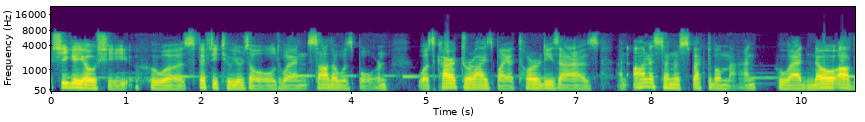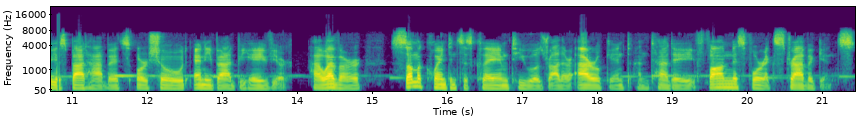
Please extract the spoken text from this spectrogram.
Shigeyoshi, who was 52 years old when Sada was born, was characterized by authorities as an honest and respectable man who had no obvious bad habits or showed any bad behavior. However, some acquaintances claimed he was rather arrogant and had a fondness for extravagance.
